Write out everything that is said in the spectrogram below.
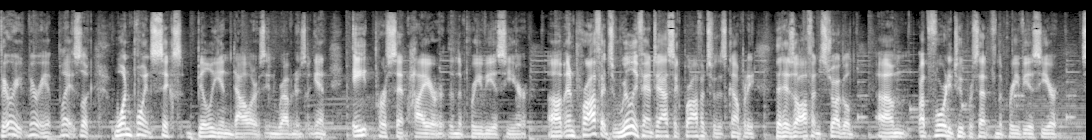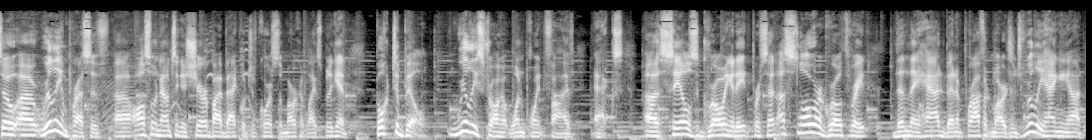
very, very hit place. Look, $1.6 billion in revenues. Again, 8% higher than the previous year. Um, and profits, really fantastic profits for this company that has often struggled, um, up 42% from the previous year. So, uh, really impressive. Uh, also announcing a share buyback, which of course the market likes. But again, book to bill, really strong at 1.5x. Uh, sales growing at 8%, a slower growth rate than they had been, and profit margins really hanging on.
